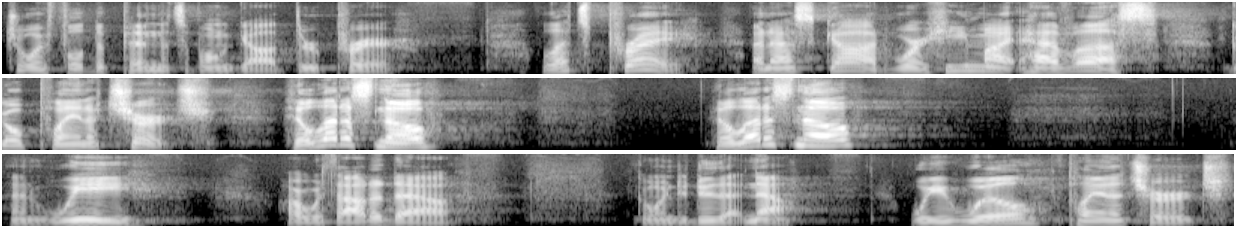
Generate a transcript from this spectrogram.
joyful dependence upon God through prayer. Let's pray and ask God where He might have us go plant a church. He'll let us know. He'll let us know. And we are without a doubt going to do that. Now, we will plant a church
